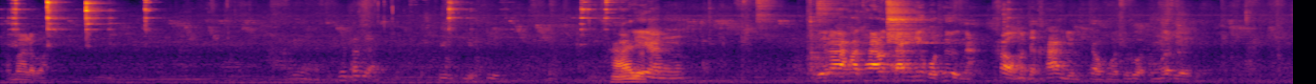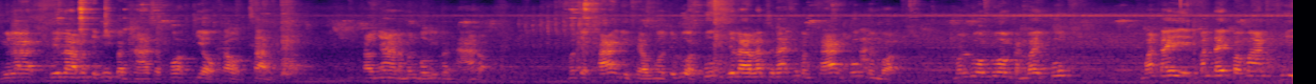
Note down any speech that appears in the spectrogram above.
เอามาแล้วบ่หาอยู่นนี้อันเวลาถ้าทางตั้งนิ้วบ่ถึกน่ะเข้ามันจะข้างอยู่แถวหัวจรวดทั้งหมดเลย เวลาเวลามันจะมีปัญหาเฉพาะเกี่ยวเข้าสั้นเข้าหน้าน่ะมันบ่มีปัญหาหรอก มันจะค้างอยู่แถวหัวจรวดปุ๊บเวลาลักษณะที่มันค้างปุ๊บมันบอกมันรวมรวมกันไว้ปุ๊บมันได้มันได้ประมาณที่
